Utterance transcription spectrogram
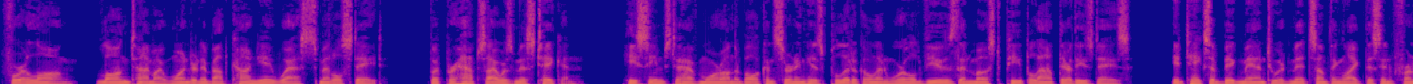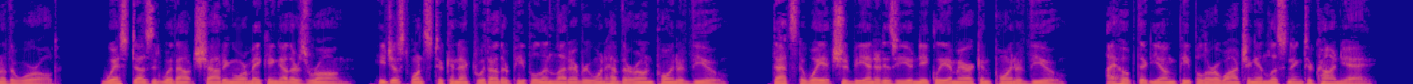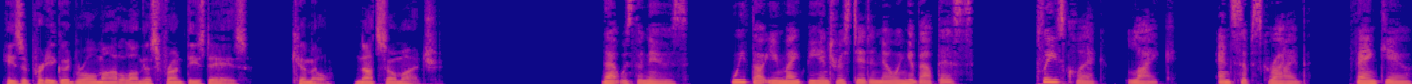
For a long, Long time I wondered about Kanye West's mental state. But perhaps I was mistaken. He seems to have more on the ball concerning his political and world views than most people out there these days. It takes a big man to admit something like this in front of the world. West does it without shouting or making others wrong, he just wants to connect with other people and let everyone have their own point of view. That's the way it should be and it is a uniquely American point of view. I hope that young people are watching and listening to Kanye. He's a pretty good role model on this front these days. Kimmel, not so much. That was the news. We thought you might be interested in knowing about this. Please click like and subscribe. Thank you.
